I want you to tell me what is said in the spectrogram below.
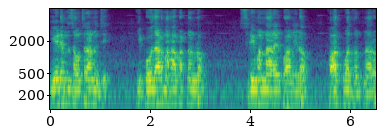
ఏడెనిమిది సంవత్సరాల నుంచి ఈ కోదాడ మహాపట్నంలో శ్రీమన్నారాయణ కాలనీలో పార్కు వద్ద ఉంటున్నారు.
